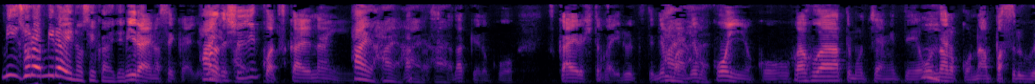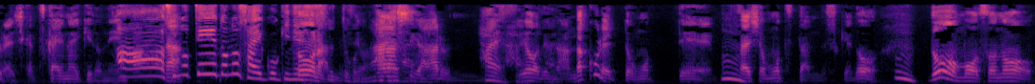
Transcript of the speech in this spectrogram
み、それは未来の世界で。未来の世界で。はいなので主人公は使えない。はいはいはいはだけど、こう、使える人がいるって言って、でもまあはいはいでもコインをこう、ふわふわって持ち上げて、うん女の子をナンパするぐらいしか使えないけどね。い。ああ、その程度の最高記念そう日なんですよ。ってことね話があ。るんで。はいはいはいで、なんだこれって思ってうん、最初思ってたんですけど、うん。どうもその、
